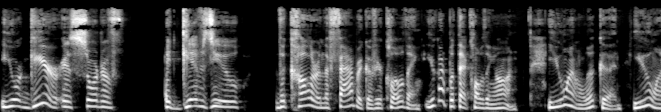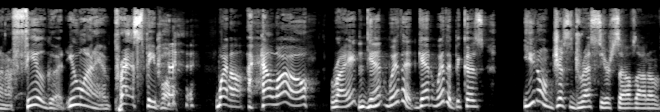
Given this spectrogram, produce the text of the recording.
your gear is sort of it gives you the color and the fabric of your clothing. You're going to put that clothing on you want to look good. You want to feel good. You want to impress people. Well hello right? Mhm. get with it. Get with it because you don't just dress yourselves out of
